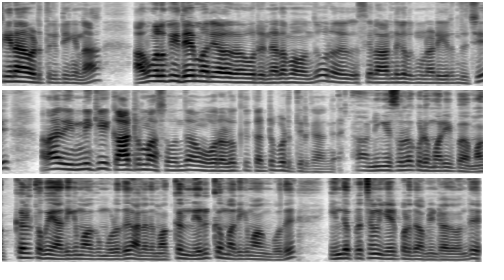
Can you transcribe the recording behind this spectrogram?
சீனாவை எடுத்துக்கிட்டிங்கன்னா அவங்களுக்கும் இதே மாதிரியான ஒரு நிலைமை வந்து ஒரு சில ஆண்டுகளுக்கு முன்னாடி இருந்துச்சு. ஆனால் இன்னைக்கு காற்று மாசை வந்து அவங்க ஓரளவுக்கு கட்டுப்படுத்தியிருக்காங்க. நீங்கள் சொல்லக்கூடிய மாதிரி இப்போ மக்கள் தொகை அதிகமாகும் பொழுது அல்லது மக்கள் நெருக்கம் அதிகமாகும் போது இந்த பிரச்சனை ஏற்படுது அப்படின்றது வந்து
